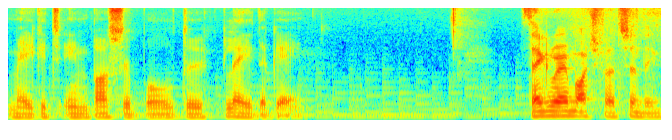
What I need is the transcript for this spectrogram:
make it impossible to play the game. Thank you very much for attending.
